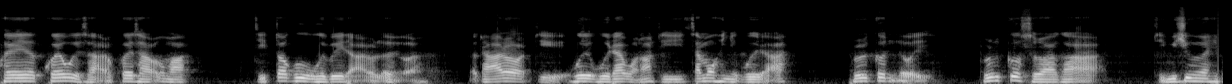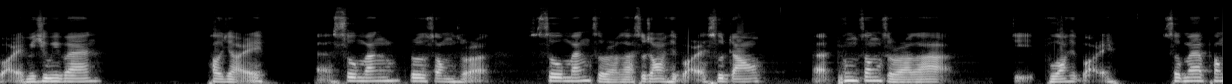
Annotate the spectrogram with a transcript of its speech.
ခွဲခွဲဝေစားခွဲစားဥမာဒီတော့ကုဝေပေးတာလို့ပြောတာဒါကတော့ဒီဝေဝေတာပေါ့နော်ဒီဆမ်မုတ်ဟင်းညဝေတာ Brooklyn လို့ Brooklyn ဆိုတာကဒီမီရှူမန်ဖြစ်ပါတယ်မီရှူမီပန်ဖောက်ကြတယ်အဲဆိုမန်ပရိုဆောင်ဆိုတာ ဆိုမန်ဆိုတာကဆူတောင်းဖြစ်ပါတယ်ဆူတောင်းအဲဖုံဆောင်ဆိုတာကဒီဘူကောင်းဖြစ်ပါတယ်ဆိုမန်ဖုံ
